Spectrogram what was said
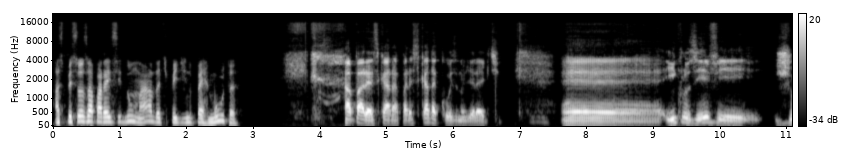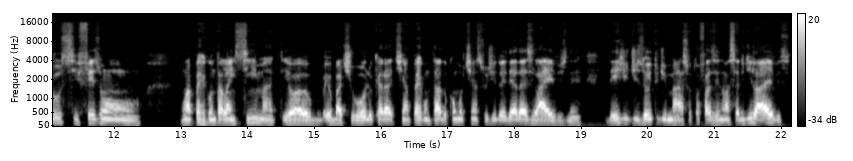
As pessoas aparecem do nada te pedindo permuta. aparece, cara, aparece cada coisa no direct. É, inclusive, Jussi fez um, uma pergunta lá em cima, eu, eu, eu, bati o olho que ela tinha perguntado como tinha surgido a ideia das lives, né? Desde 18 de março eu estou fazendo uma série de lives.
